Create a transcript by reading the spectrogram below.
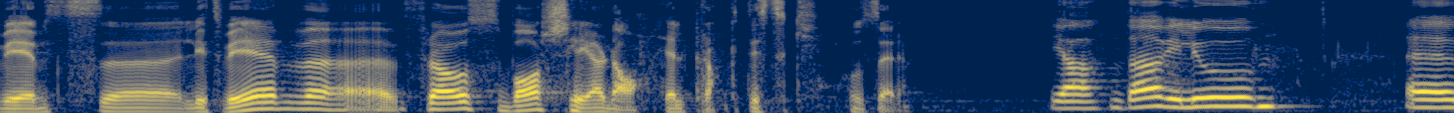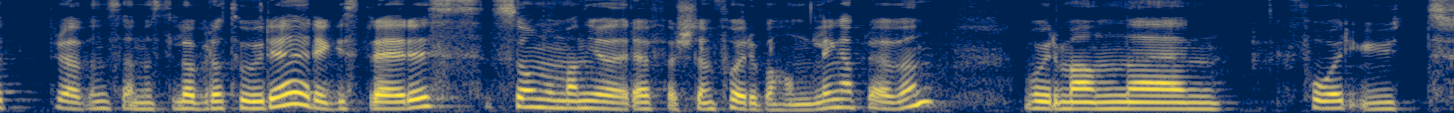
vevs, eh, litt vev eh, fra oss. Hva skjer da, helt praktisk, hos dere? Ja, da vil jo eh, prøven sendes til laboratoriet, registreres. Så må man gjøre først en forbehandling av prøven, hvor man får ut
